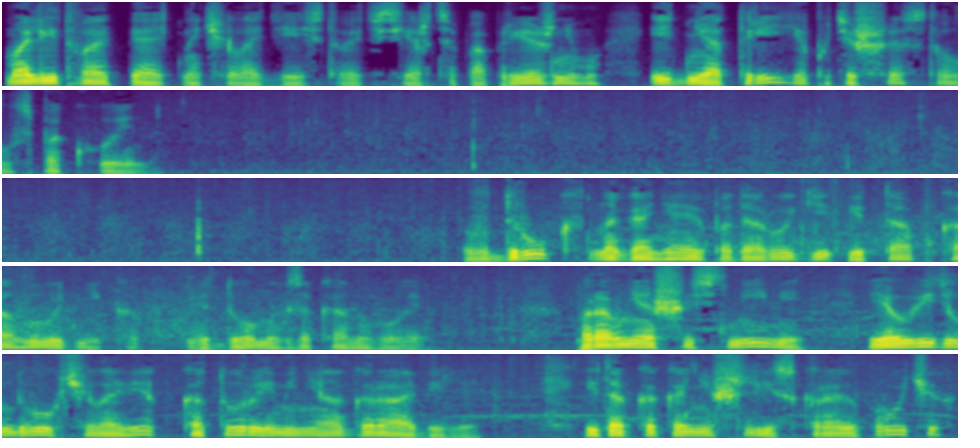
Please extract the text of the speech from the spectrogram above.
Молитва опять начала действовать в сердце по-прежнему, и дня три я путешествовал спокойно. Вдруг нагоняю по дороге этап колодников, ведомых за конвоем. Поравнявшись с ними, я увидел двух человек, которые меня ограбили, и так как они шли с краю прочих,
